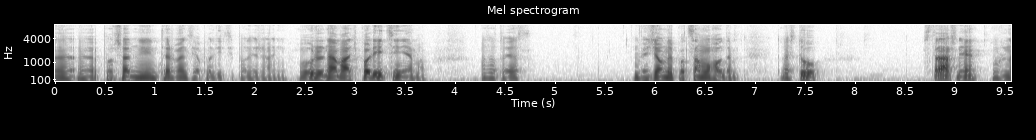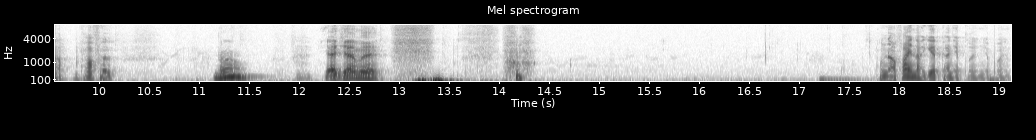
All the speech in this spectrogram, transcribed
E, e, potrzebnie interwencja policji podejrzani. Urna mać, policji nie ma. A co to jest? Wieziony pod samochodem. To jest tu. Straż, nie? Urna. Wafel. No, Jedziemy. No fajna gierka, nie powiem, nie powiem.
